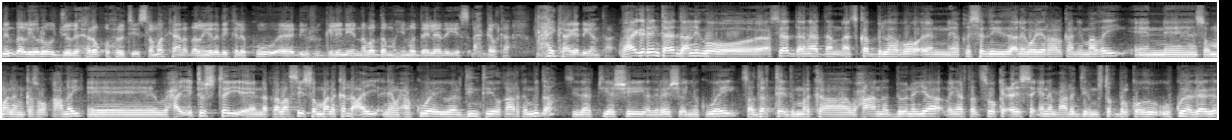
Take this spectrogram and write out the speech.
nin dhalinyaro u jooga xero qaxooti islamarkaana dhalinyaradii kale ku dhiirigelinaya nabadda muhiimadda ay leedahay iyo isdhexgalka maxay kaaga dhigan tahay? Waxay ka dhigan tahay hadda anigoo si hadda aniga haddan iska bilaabo qisadayda anigoo yar halkan imaaday soomaaliyan ka soo qaxnay waxay i tustay qalaasii soomaaliya ka dhacay waxaan ku waayay waalidiinteeda qaar ka mid ah sida abtiyaashii adeeraashii ayaan ku waayay. Saa darteed marka waxaana doonayaa dhalinyarta soo kaceysa in maxaa la jira mustaqbalkooda uu ku hagaaga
